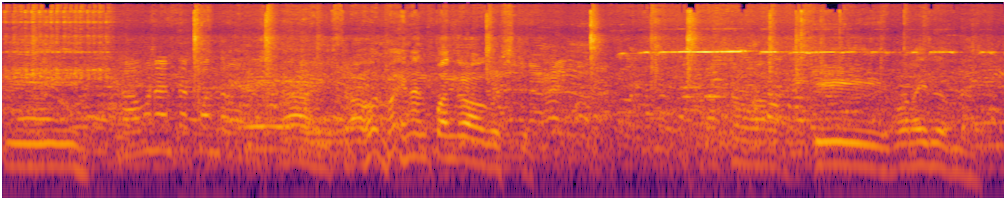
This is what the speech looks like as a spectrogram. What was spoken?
की श्रावण महिन्यात पंधरा ऑगस्ट. की बोलायचंच नाही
